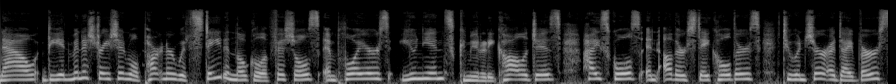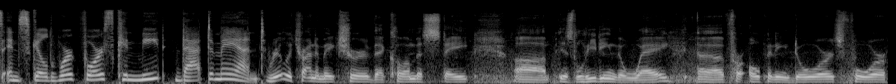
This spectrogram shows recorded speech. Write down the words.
Now, the administration will partner with state and local officials, employers, unions, community colleges, high schools, and other stakeholders to ensure a diverse and skilled workforce can meet that demand. Really trying to make sure that Columbus State uh, is leading the way uh, for opening doors for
